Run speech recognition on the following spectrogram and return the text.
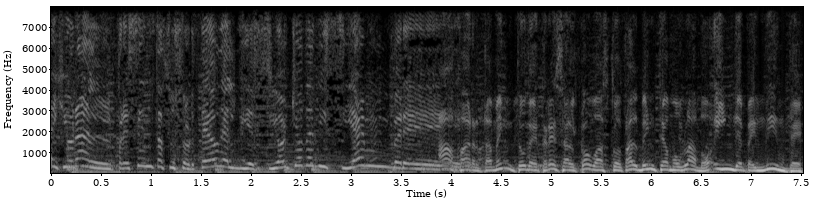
Regional presenta su sorteo del 18 de diciembre. Apartamento de tres alcobas totalmente amoblado, independiente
